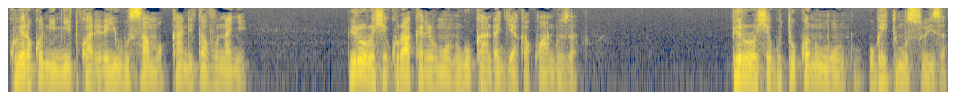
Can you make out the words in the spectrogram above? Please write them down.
kubera ko ni imyitwarire y'ubusamo kandi itavunanye. Biroroshye kurakarira umuntu ugukandagiye akakwanduza. Biroroshye gutukwa n'umuntu ugahita umusubiza.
